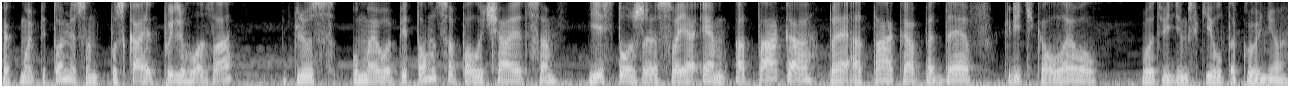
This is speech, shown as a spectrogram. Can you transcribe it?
как мой питомец, он пускает пыль в глаза. Плюс у моего питомца получается есть тоже своя M-атака, P-атака, P-def, Critical Level. Вот видим скилл такой у него.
